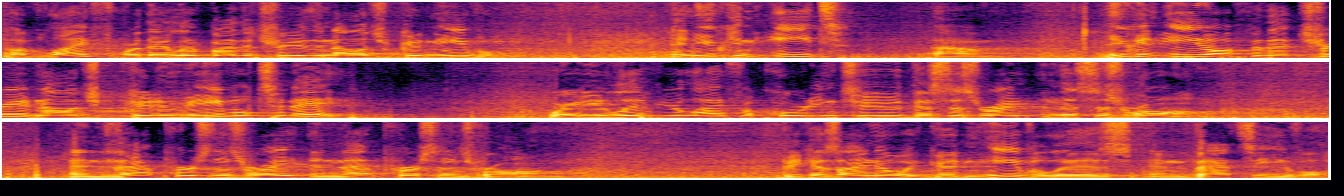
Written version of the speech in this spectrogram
of life or they live by the tree of the knowledge of good and evil. And you can eat, um, you can eat off of that tree of knowledge good and evil today, where you live your life according to this is right and this is wrong. And that person's right and that person's wrong. Because I know what good and evil is, and that's evil.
